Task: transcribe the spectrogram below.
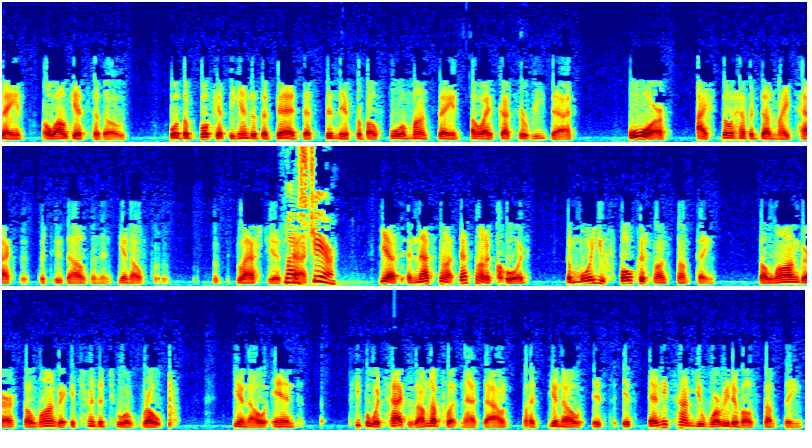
saying, "Oh, I'll get to those," or the book at the end of the bed that's been there for about four months saying, "Oh, I've got to read that," or I still haven't done my taxes for 2000 and you know for, for last year's Last taxes. year. Yes, and that's not that's not a cord. The more you focus on something, the longer the longer it turns into a rope. You know, and people with taxes, I'm not putting that down, but you know, it's it's anytime you're worried about something,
